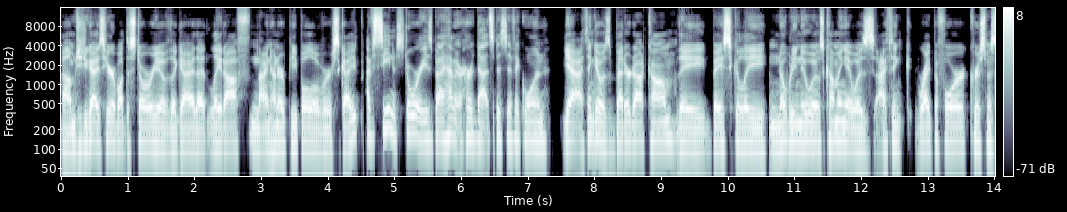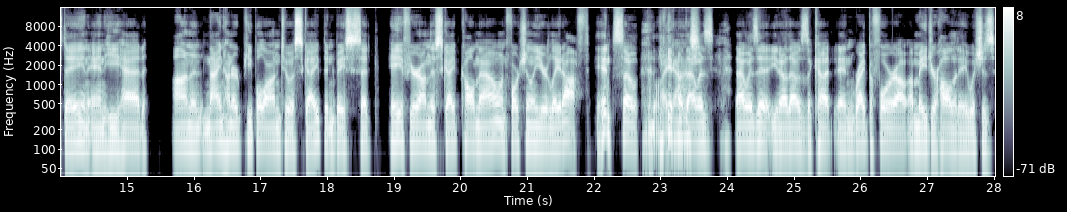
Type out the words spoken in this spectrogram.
Um, did you guys hear about the story of the guy that laid off 900 people over Skype? I've seen stories, but I haven't heard that specific one. Yeah, I think it was better.com. They basically, nobody knew it was coming. It was, I think, right before Christmas Day, and, and he had on 900 people onto a Skype and basically said, Hey, if you're on this Skype call now, unfortunately you're laid off. And so, oh you know, that was, that was it. You know, that was the cut. And right before a, a major holiday, which is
